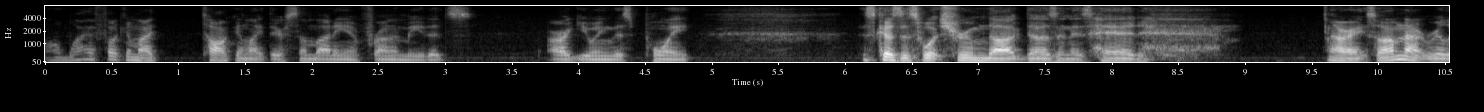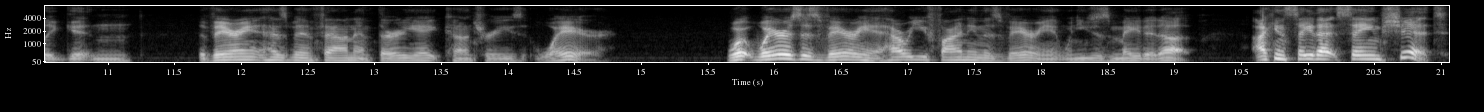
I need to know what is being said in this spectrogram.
Oh, why the fuck am I talking like there's somebody in front of me that's arguing this point? It's because it's what Shroom Dog does in his head. All right, so I'm not really getting. The variant has been found in 38 countries. Where? What, where is this variant? How are you finding this variant when you just made it up? I can say that same shit.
